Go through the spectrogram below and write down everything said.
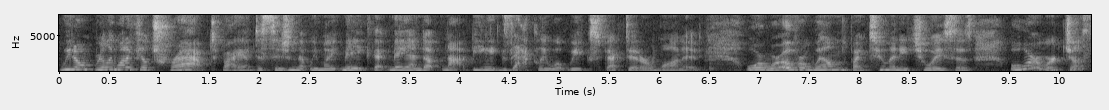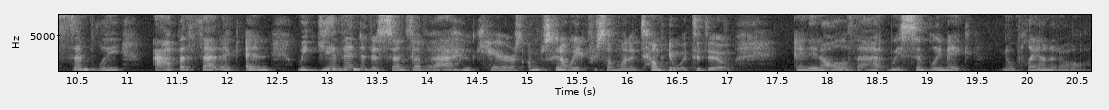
we don't really want to feel trapped by a decision that we might make that may end up not being exactly what we expected or wanted, or we're overwhelmed by too many choices, or we're just simply apathetic and we give into this sense of, ah, who cares? I'm just going to wait for someone to tell me what to do. And in all of that, we simply make no plan at all.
